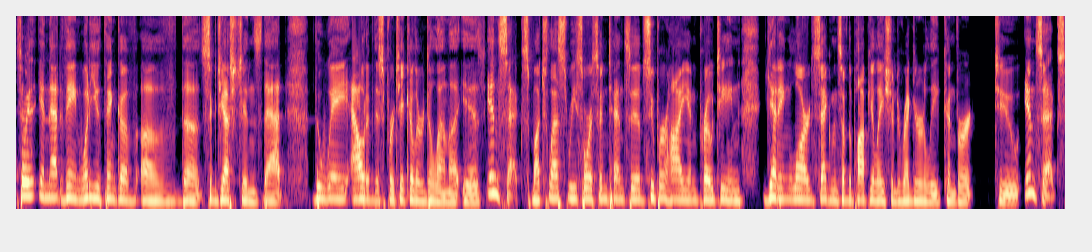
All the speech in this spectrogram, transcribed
So, in, in, that vein, what do you think of of the suggestions that the way out of this particular dilemma is insects, much less resource intensive, super high in protein, getting large segments of the population to regularly convert to insects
